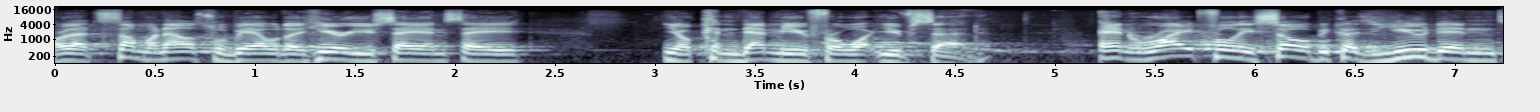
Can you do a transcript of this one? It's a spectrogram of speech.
or that someone else will be able to hear you say and say, you know, condemn you for what you've said. And rightfully so because you didn't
